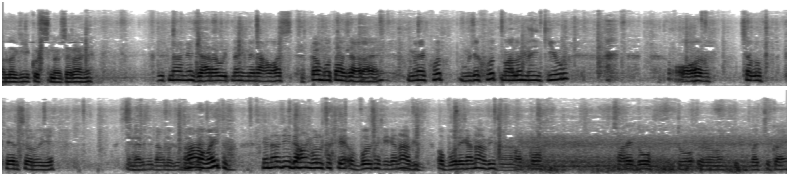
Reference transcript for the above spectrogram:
अलग ही कुछ नज़ारा है। जितना मैं जा रहा हूँ इतना ही मेरा आवाज़ कम होता जा रहा है। मैं खुद मुझे खुद मालूम नहीं क्यों। और चलो खैर छोड़ो ये। एनर्जी डाउन हो गया। हाँ वही तो। एनर्जी डाउन बोल सकते हैं बोल सकेगा ना अभी। और बोलेगा ना अभी। हाँ। आपका साढ़े दो दो बज चुका है।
